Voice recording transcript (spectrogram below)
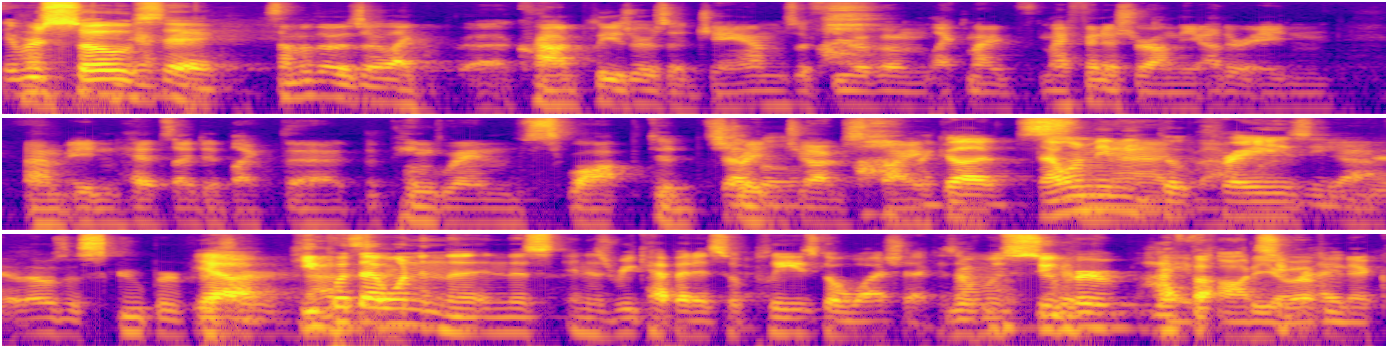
They were so Yeah. sick. Some of those are like uh, crowd pleasers at jams. A few of them, like my my finisher on the other Aiden, um, Aiden hits, I did like the the penguin swap to straight Juggle. jug spike. Oh my god, that one made me Snagged go that one. crazy. Yeah. Yeah, that was a scooper for Yeah, sure. he put That's that like- one in the in this in his recap edit, so please go watch that because I was super With hyped. the audio super of hyped. Nick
